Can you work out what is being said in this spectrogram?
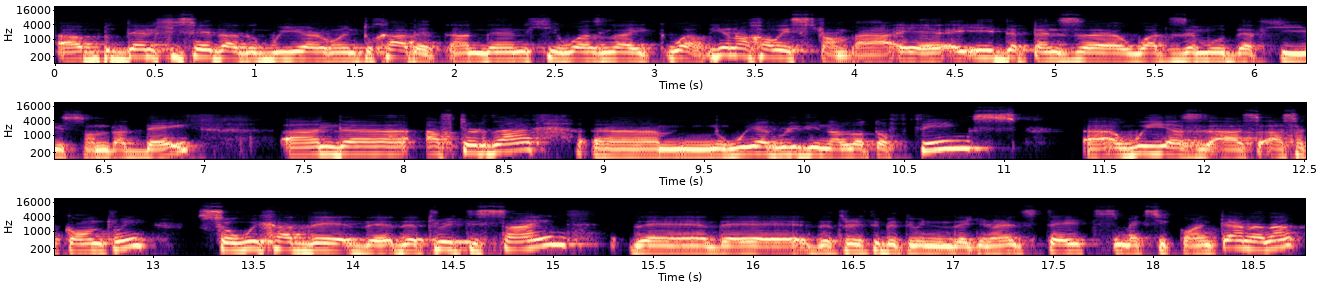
Uh, but then he said that we are going to have it. And then he was like, well, you know how he's Trump. Uh, it, it, depends uh, what's the mood that he is on that day. And uh, after that, um, we agreed in a lot of things. Uh, we as, as, as a country. So we had the, the, the treaty signed, the, the, the treaty between the United States, Mexico, and Canada.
